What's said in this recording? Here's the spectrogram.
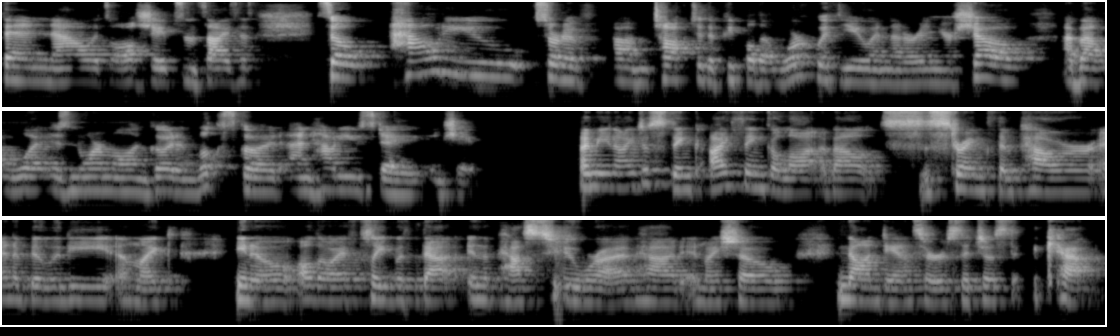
thin now it's all shapes and sizes so how do you sort of um, talk to the people that work with you and that are in your show about what is normal and good and looks good and how do you stay in shape? I mean, I just think I think a lot about strength and power and ability and like you know, although I've played with that in the past too, where I've had in my show non dancers that just cap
